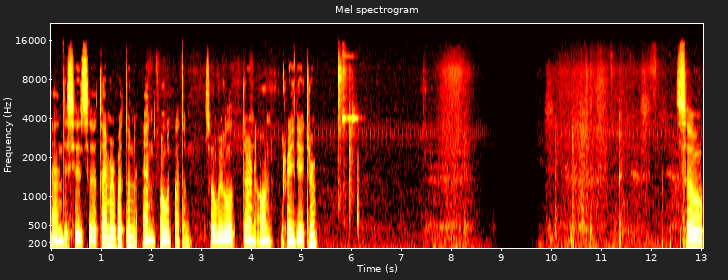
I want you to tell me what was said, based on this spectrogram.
and this is a timer button and mode button. So we will turn on radiator. So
